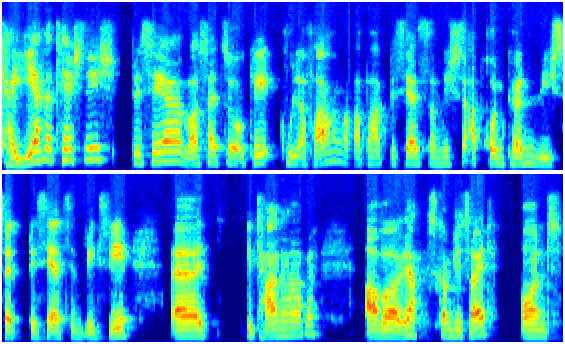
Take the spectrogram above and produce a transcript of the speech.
karrieretechnisch bisher war es halt so, okay, coole Erfahrung, aber habe bisher jetzt noch nicht so abräumen können, wie ich es halt bisher jetzt im WXW äh, getan habe. Aber ja, es kommt die Zeit und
